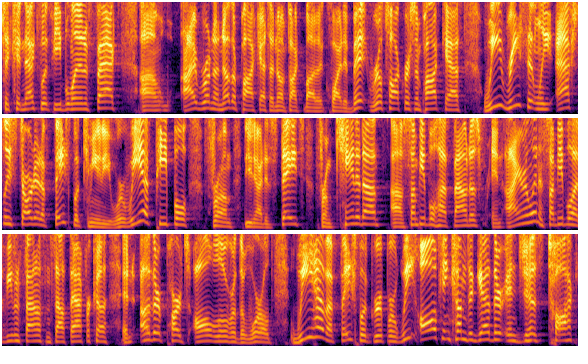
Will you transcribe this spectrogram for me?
to connect with people. And in fact, um, I run another podcast. I know I've talked about it quite a bit Real Talk Christian Podcast. We recently actually started a Facebook community where we have people from the United States, from Canada. Uh, some people have found us in Ireland, and some people have even found us in South Africa and other parts all over the world. We have a Facebook group where we all can come together and just talk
